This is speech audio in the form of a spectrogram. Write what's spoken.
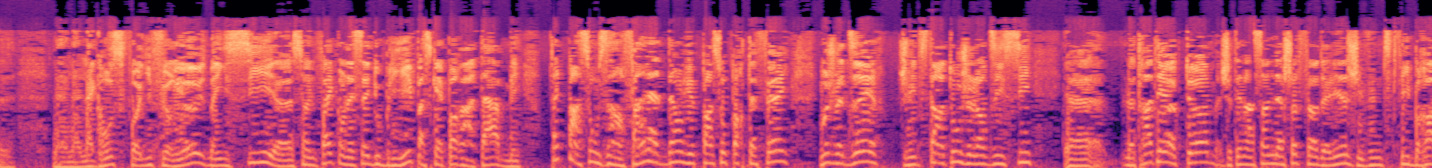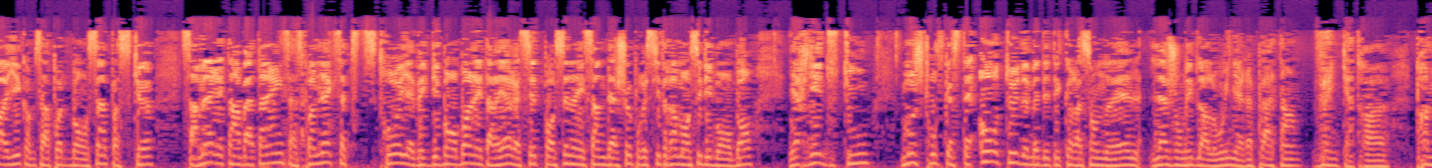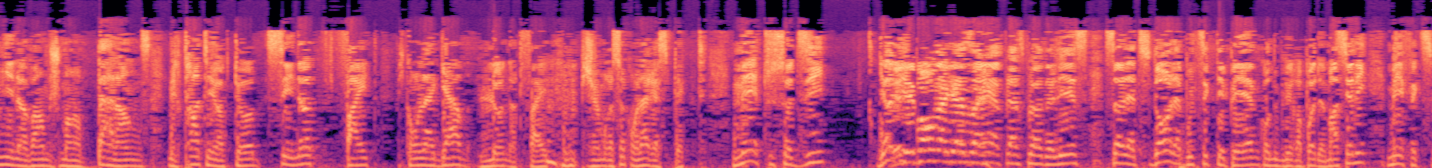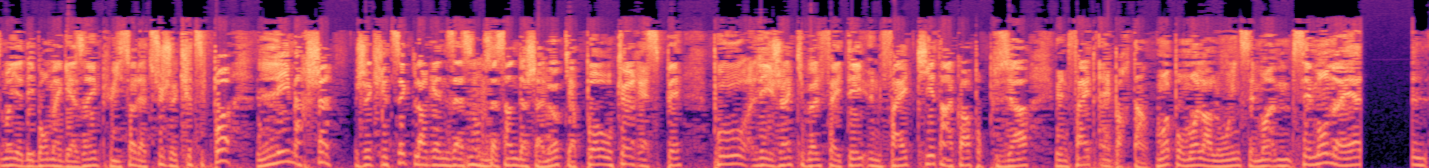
la- grosse folie furieuse. Mais ici, euh, c'est une fête qu'on essaie d'oublier parce qu'elle n'est pas rentable. Mais peut-être penser aux enfants là-dedans au lieu de penser au portefeuille. Moi, je veux dire, je l'ai dit tantôt, je leur dis ici, euh, le 31 octobre, j'étais dans le centre d'achat de Fleur de Lys, j'ai vu une petite fille brailler comme ça, n'a pas de bon sens, parce que sa mère est en baptême, ça se promenait avec sa petite citrouille, avec des bonbons à l'intérieur, essayer de passer dans les centres d'achat pour essayer de ramasser des bonbons. Il n'y a rien du tout. Moi, je trouve que c'était honteux de mettre des décorations de Noël la journée de l'Halloween. Il aurait pu attendre 24 heures. 1er novembre, je m'en balance. Le 31 octobre, c'est notre fête, puis qu'on la garde là, notre fête. Puis j'aimerais ça qu'on la respecte. Mais tout ça dit, il y a des bons magasins à Place Fleur de Lys. Ça là-dessus, dont la boutique TPM qu'on n'oubliera pas de mentionner. Mais effectivement, il y a des bons magasins. Puis ça là-dessus, je critique pas les marchands. Je critique l'organisation de ce centre d'achat-là qui a pas aucun respect pour les gens qui veulent fêter une fête qui est encore pour plusieurs une fête importante. Moi, pour moi, l'Halloween, c'est mon, c'est mon Noël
